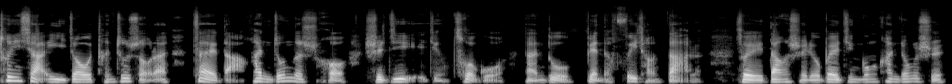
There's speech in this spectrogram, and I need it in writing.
吞下益州，腾出手来再打汉中的时候，时机已经错过，难度变得非常大了。所以当时刘备进攻汉中时，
